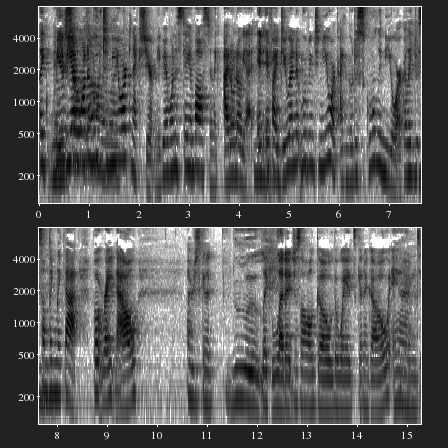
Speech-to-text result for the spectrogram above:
Like maybe so I want to move to New like... York next year. Maybe I want to stay in Boston. Like I don't know yet. Mm-hmm. And if I do end up moving to New York, I can go to school in New York or like mm-hmm. do something like that. But right now, I'm just going to like let it just all go the way it's going to go and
